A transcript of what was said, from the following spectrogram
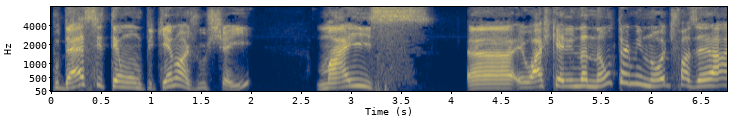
pudesse ter um pequeno ajuste aí, mas uh, eu acho que ele ainda não terminou de fazer. A,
